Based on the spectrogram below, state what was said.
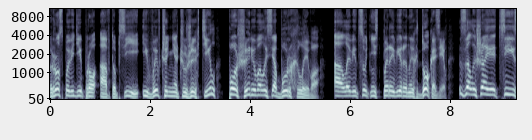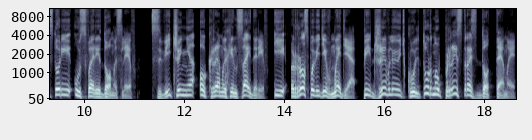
Розповіді про автопсії і вивчення чужих тіл поширювалися бурхливо, але відсутність перевірених доказів залишає ці історії у сфері домислів. Свідчення окремих інсайдерів і розповіді в медіа підживлюють культурну пристрасть до теми,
